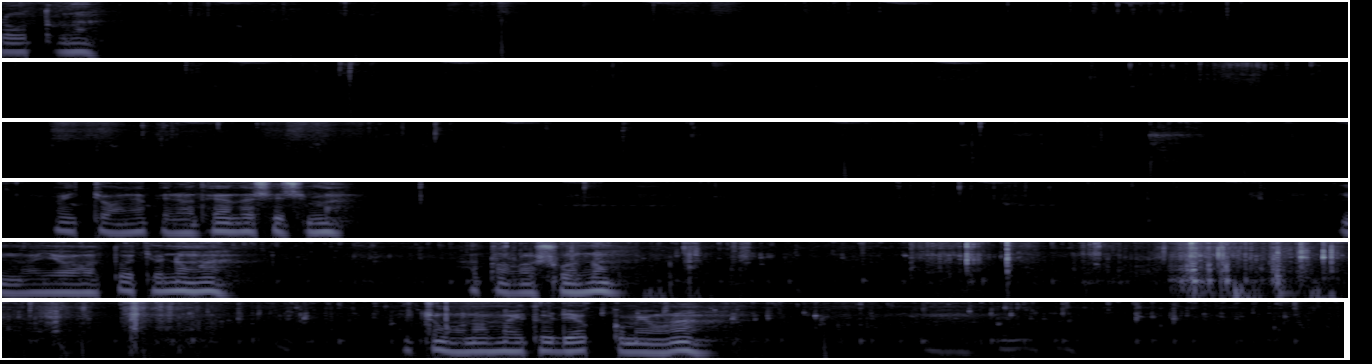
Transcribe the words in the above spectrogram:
plo mấy trò nhá biển nó theo nó sẽ chìm mà nó do tôi chưa nông ha nó là xuân nông cái trong nó mấy có mèo nè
